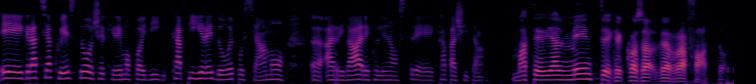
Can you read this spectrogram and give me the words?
e grazie a questo cercheremo poi di capire dove possiamo eh, arrivare con le nostre capacità. Materialmente che cosa verrà fatto?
